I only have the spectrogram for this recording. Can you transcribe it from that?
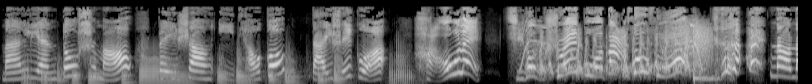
满脸都是毛，背上一条沟，打一水果。好嘞，启动水果大搜索。闹闹，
